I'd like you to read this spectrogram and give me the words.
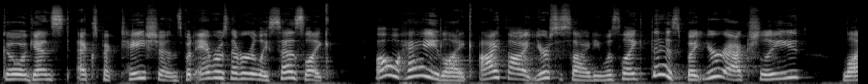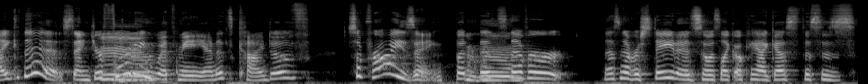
go against expectations, but Ambrose never really says like, "Oh, hey, like I thought your society was like this, but you're actually like this and you're Mhm. flirting with me and it's kind of surprising." But that's Mhm. never that's never stated, so it's like, okay, I guess this is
